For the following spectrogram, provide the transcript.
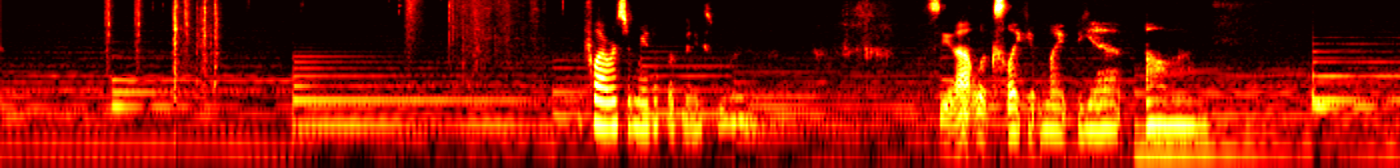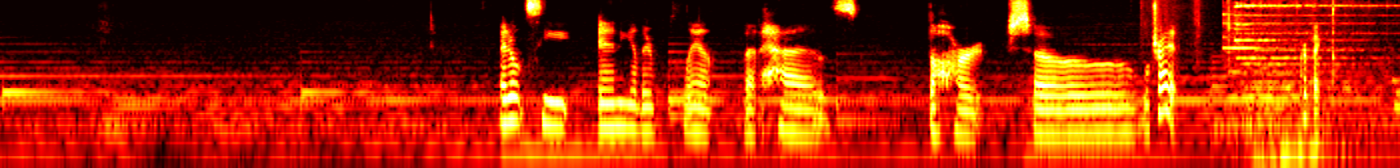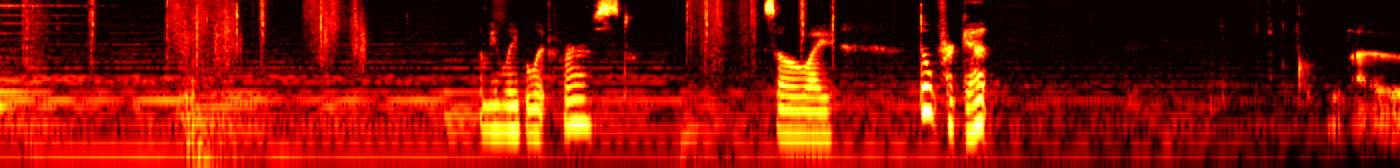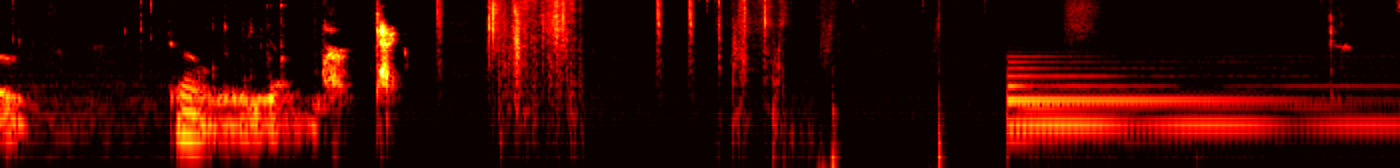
The flowers are made up of many small. See, that looks like it might be it. Um. I don't see any other plant that has the heart, so we'll try it. Perfect. Let me label it first so I don't forget. Okay.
